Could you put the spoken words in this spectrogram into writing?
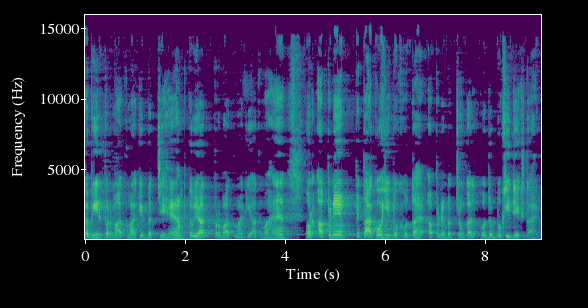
कबीर परमात्मा के बच्चे हैं, हम कबीर परमात्मा की आत्मा हैं और अपने पिता को ही दुख होता है, अपने बच्चों का को जब दुखी देखता है।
